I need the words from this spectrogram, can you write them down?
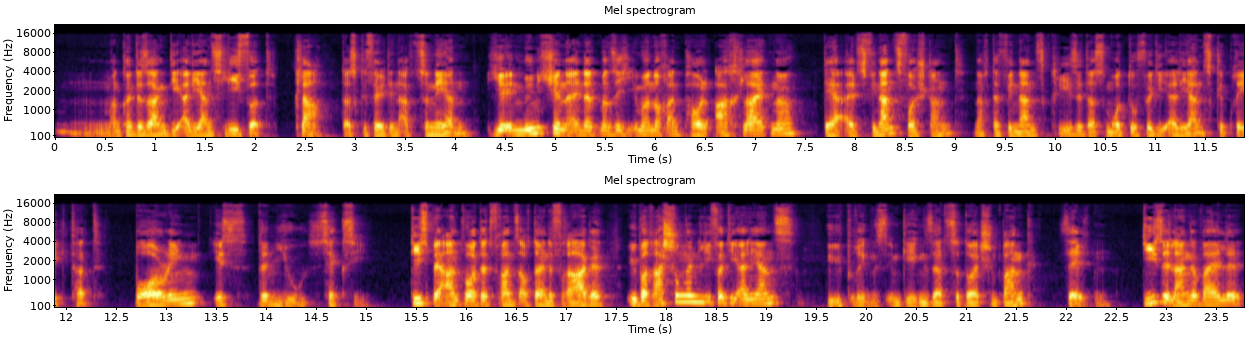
Man könnte sagen, die Allianz liefert. Klar, das gefällt den Aktionären. Hier in München erinnert man sich immer noch an Paul Achleitner, der als Finanzvorstand nach der Finanzkrise das Motto für die Allianz geprägt hat. Boring is the new sexy. Dies beantwortet, Franz, auch deine Frage. Überraschungen liefert die Allianz, übrigens im Gegensatz zur Deutschen Bank, selten. Diese Langeweile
